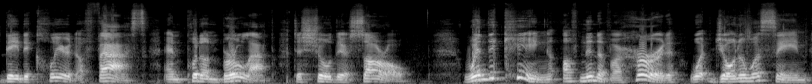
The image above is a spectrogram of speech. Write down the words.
they declared a fast and put on burlap to show their sorrow. When the king of Nineveh heard what Jonah was saying,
